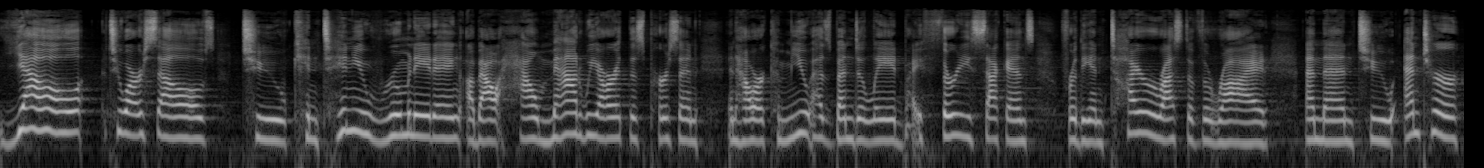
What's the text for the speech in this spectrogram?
yell to ourselves, to continue ruminating about how mad we are at this person and how our commute has been delayed by 30 seconds for the entire rest of the ride, and then to enter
